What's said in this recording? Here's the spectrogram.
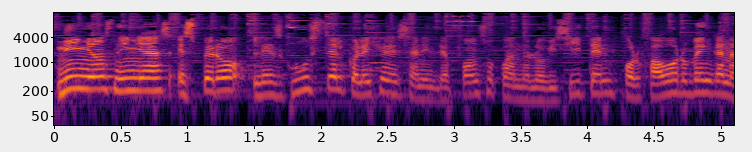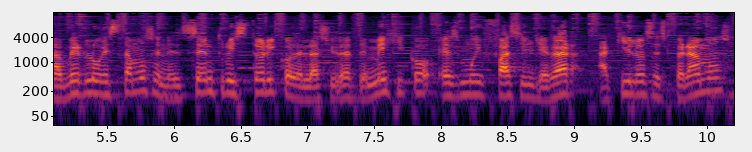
Niños, niñas, espero les guste el Colegio de San Ildefonso cuando lo visiten. Por favor, vengan a verlo. Estamos en el centro histórico de la Ciudad de México. Es muy fácil llegar. Aquí los esperamos.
